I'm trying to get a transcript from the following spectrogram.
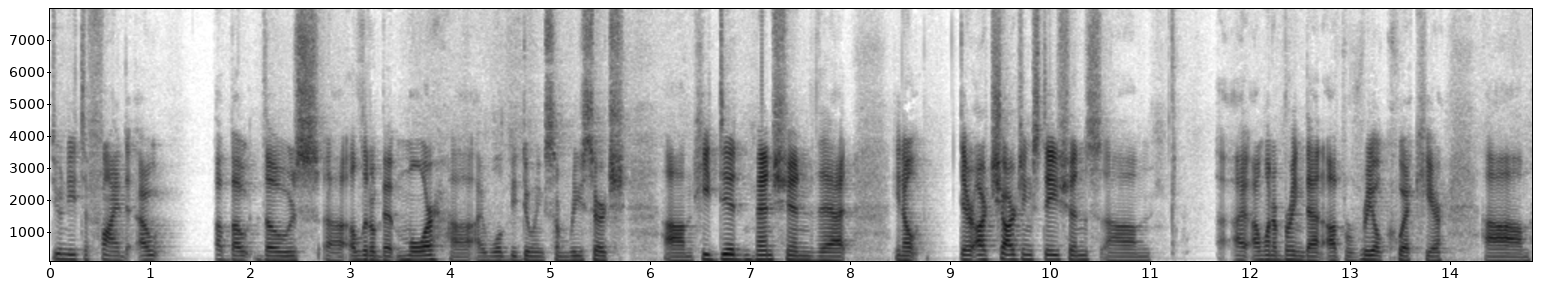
do need to find out about those uh, a little bit more. Uh, I will be doing some research. Um, he did mention that you know there are charging stations. Um, I, I want to bring that up real quick here. Um,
